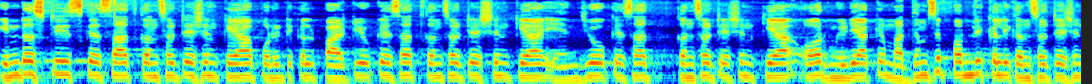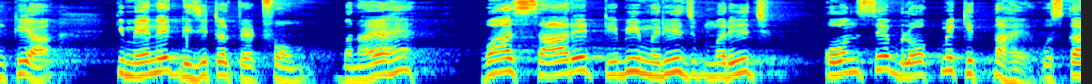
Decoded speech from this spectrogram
इंडस्ट्रीज़ के साथ कंसल्टेशन किया पॉलिटिकल पार्टियों के साथ कंसल्टेशन किया एनजीओ के साथ कंसल्टेशन किया और मीडिया के माध्यम से पब्लिकली कंसल्टेशन किया कि मैंने एक डिजिटल प्लेटफॉर्म बनाया है। वहाँ सारे टीबी मरीज़ मरीज़ कौन से ब्लॉक में कितना है, उसका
